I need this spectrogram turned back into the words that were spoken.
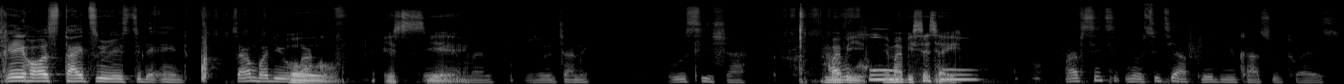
three horse title race to the end. Somebody will back Oh, off. it's yeah. man. So Charlie. We'll see, Sha. It might be. it might be City. who- Have City no City have played Newcastle twice.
